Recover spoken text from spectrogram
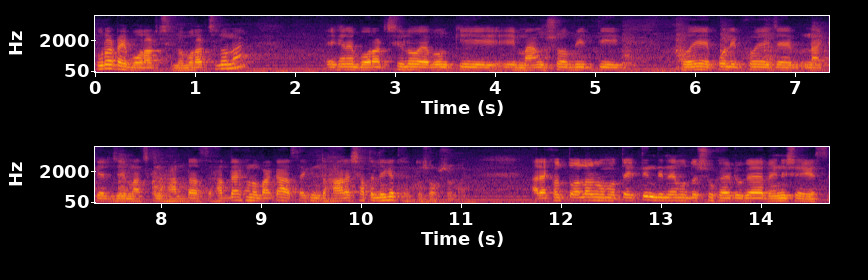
পুরোটাই বরাট ছিল। বরাট ছিল না এখানে বরাট ছিল এবং কি এই মাংস বৃদ্ধি হয়ে, পলিপ হয়ে যে নাকের যে মাঝখানে হাড্ডা আছে, হাড্ডা এখনও বাঁকা আছে, কিন্তু হাড়ের সাথে লেগে থাকতো সবসময়। আর এখন তো আল্লাহর মতো এই তিন দিনের মধ্যে শুকায় টুকায় ভ্যানিশ হয়ে গেছে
